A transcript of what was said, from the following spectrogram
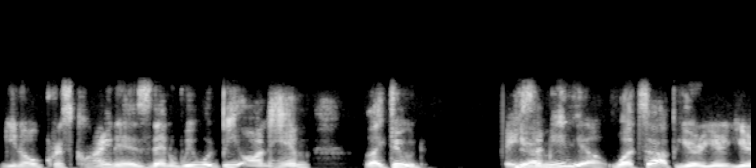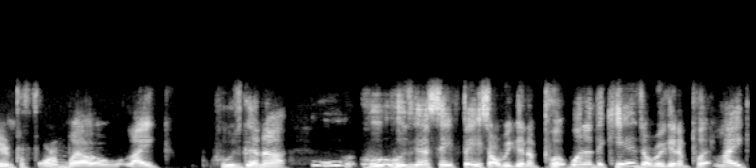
you know Chris Klein is, then we would be on him. Like, dude, face Yeah. the media. What's up? You're you're you didn't perform well. Like, who's gonna who, who's gonna say face? Are we gonna put one of the kids? Are we gonna put like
